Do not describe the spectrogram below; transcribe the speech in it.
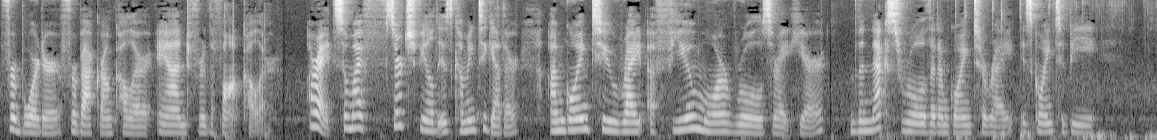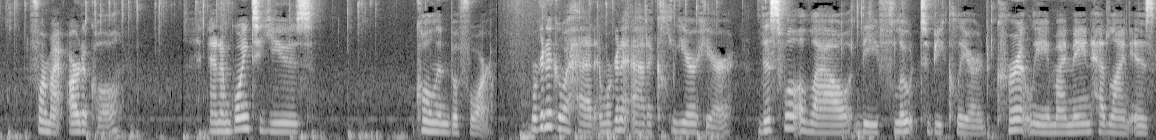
for border, for background color, and for the font color. All right, so my search field is coming together. I'm going to write a few more rules right here. The next rule that I'm going to write is going to be for my article and I'm going to use colon before. We're going to go ahead and we're going to add a clear here. This will allow the float to be cleared. Currently, my main headline is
